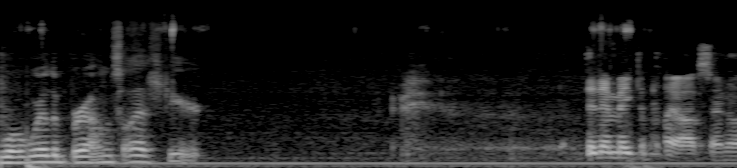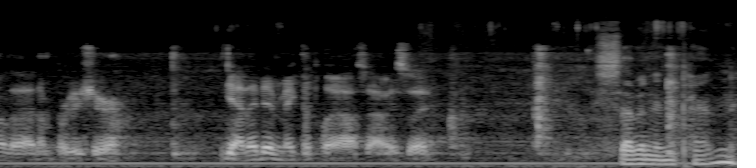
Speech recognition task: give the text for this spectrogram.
What were the Browns last year? They didn't make the playoffs. I know that. I'm pretty sure. Yeah, they didn't make the playoffs, obviously. Seven and ten.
